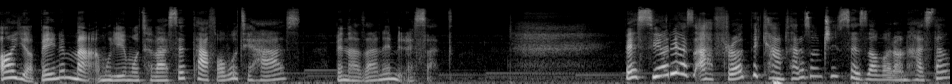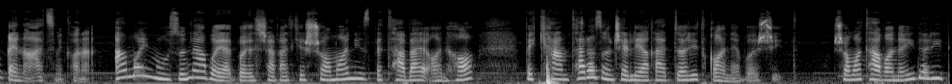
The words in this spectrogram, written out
آیا بین معمولی متوسط تفاوتی هست؟ به نظر نمی رسد. بسیاری از افراد به کمتر از آنچه سزاواران هستند قناعت می کنند اما این موضوع نباید باعث شود که شما نیز به طبع آنها به کمتر از آنچه لیاقت دارید قانع باشید. شما توانایی دارید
